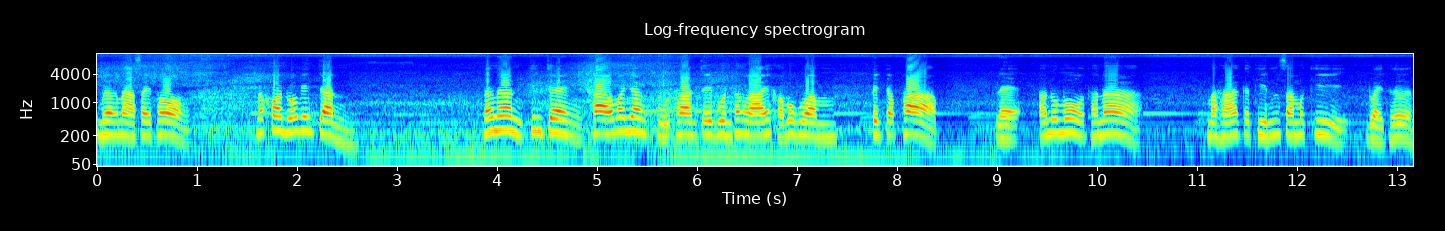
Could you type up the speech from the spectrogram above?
เมืองนาไซทอง นครหลวงเวียงจันทน์ดังนั้นจึงแจ้งข่าวมายังผู้ทานใจบุญทั้งหลายเขาบ่รวมเป็นเจ้าภาพ และอนุโมทนามหากฐินสามัคคีด้วยเทิน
